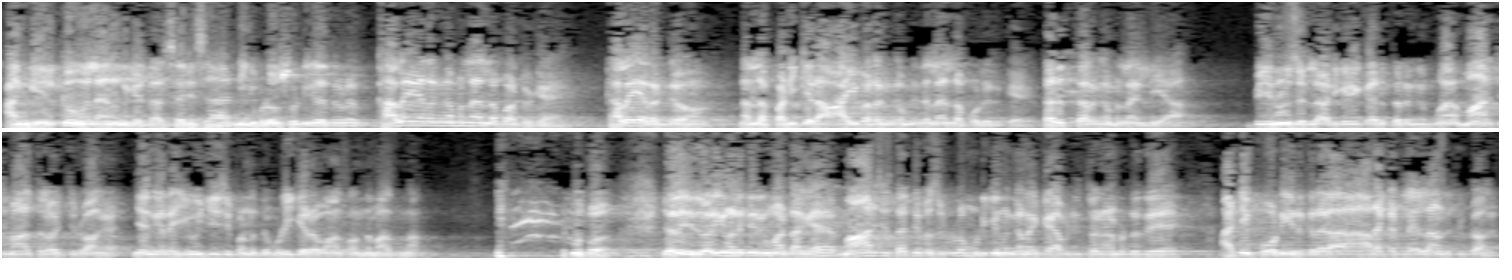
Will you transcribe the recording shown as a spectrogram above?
அங்க இருக்கவங்க எல்லாம் என்னன்னு கேட்டா சரி சார் நீங்க இவ்வளவு சொல்லி கலையரங்கம் எல்லாம் இல்ல பாட்டிருக்கேன். கலையரங்கம் நல்ல படிக்கிற ஆய்வரங்கம் இதெல்லாம் இல்ல போல இருக்கேன் கருத்தரங்கம் எல்லாம் இல்லையா? இப்ப யூனிவர்சிட்டியில் அடிக்கடி கருத்தரங்கம் மா- மார்ச் மாசத்துல வச்சிருவாங்க. எங்க யூஜிசி பண்ணத்தை ஒழிக்கிற மாசம் அந்த மாசம் தான் ஏன்னா இது வரைக்கும் நடத்திருக்க மாட்டாங்க. மார்ச் தேர்ட்டி ஃபர்ஸ்ட் முடிக்கணும் கணக்கு. அப்படின்னு சொன்னா என்ன பண்றது? அடி போடி இருக்கிற அறக்கட்டளை எல்லாம் நடத்திப்பாங்க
